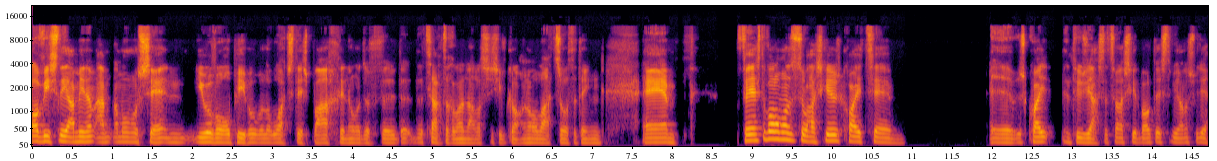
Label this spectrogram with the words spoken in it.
obviously, I mean, I'm I'm almost certain you of all people will have watched this back in order for the, the tactical analysis you've got and all that sort of thing. Um, first of all, I wanted to ask you. I was quite, um, uh, was quite enthusiastic to ask you about this. To be honest with you,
